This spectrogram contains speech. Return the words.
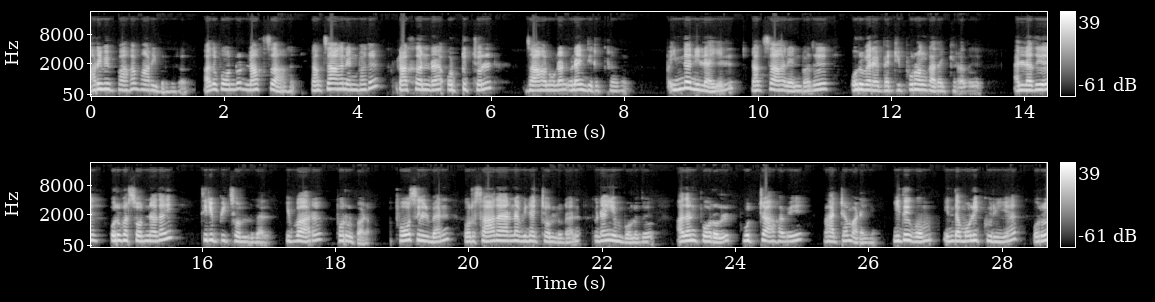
அறிவிப்பாக மாறிவிடுகிறது. அதுபோன்று நக்சாகன் நக்சாகன் என்பது நக் என்ற ஒட்டுச்சொல் சாகனுடன் இணைந்திருக்கிறது. இந்த நிலையில் நக்சாகன் என்பது ஒருவரை பற்றி புறங்கதைக்கிறது. அல்லது ஒருவர் சொன்னதை திருப்பி சொல்லுதல். இவ்வாறு பொருள்படும். போசில்வன் ஒரு சாதாரண வினைச்சொல்லுடன் இணையும் பொழுது அதன் பொருள் முற்றாகவே மாற்றம் அடையும். இதுவும் இந்த மொழிக்குரிய ஒரு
